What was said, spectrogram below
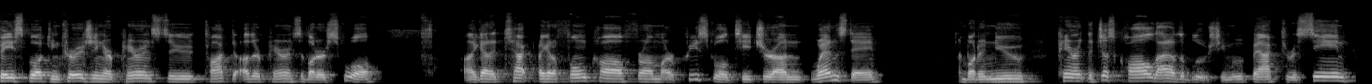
Facebook encouraging our parents to talk to other parents about our school. I got a tech, I got a phone call from our preschool teacher on Wednesday about a new parent that just called out of the blue. She moved back to Racine,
